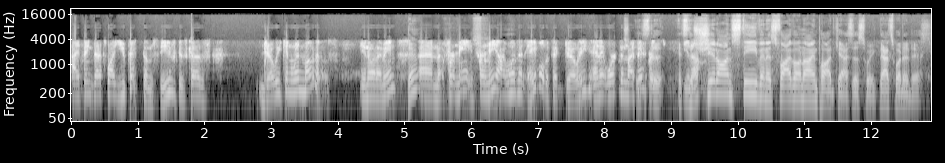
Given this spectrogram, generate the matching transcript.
I think that's why you picked them, Steve, because Joey can win motos. You know what I mean? Yeah. And for me, for me, I wasn't able to pick Joey, and it worked in my It's favor the, this week. it's you know? shit on Steve and his 509 podcast this week. That's what it is.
